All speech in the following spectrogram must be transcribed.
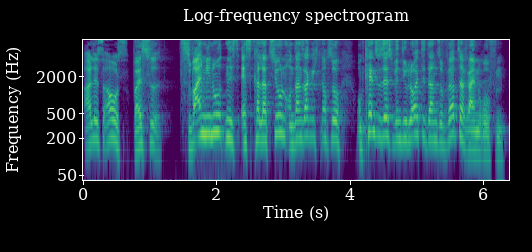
Alles aus. Weißt du, zwei Minuten ist Eskalation und dann sage ich noch so, und kennst du das, wenn die Leute dann so Wörter reinrufen?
